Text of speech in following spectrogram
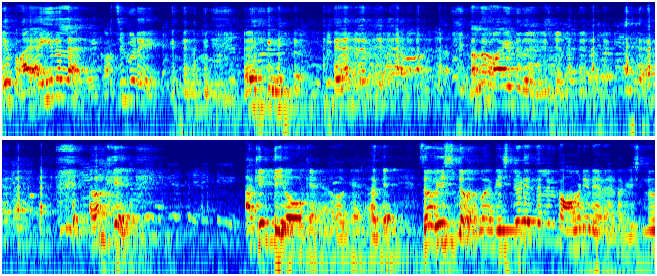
ഏയ് പ്രായതല്ല കുറച്ചും കൂടെ. നല്ല പ്രായമുണ്ട് ഓക്കെ ആ കിട്ടി. Okay okay okay so Vishnu വിഷ്ണുവിടെ ഇന്നലെ ഒരു കോമഡി ഉണ്ടായിരുന്നു വിഷ്ണു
